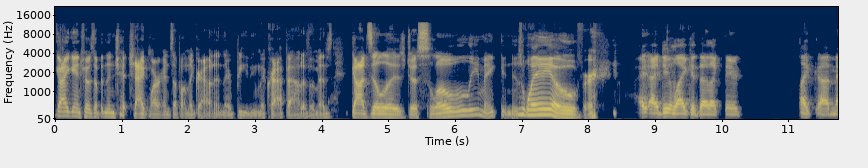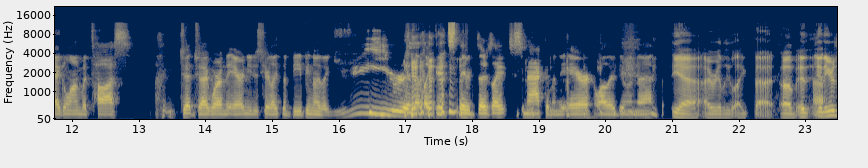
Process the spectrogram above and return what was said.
Gigan shows up and then Ch- Chagmar ends up on the ground and they're beating the crap out of him as Godzilla is just slowly making his way over. I, I do like it though. Like they're like uh, Megalon would toss jet jaguar in the air and you just hear like the beeping noise like and then like it's they just like smack them in the air while they're doing that. Yeah i really like that. Um and, uh, and, here's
